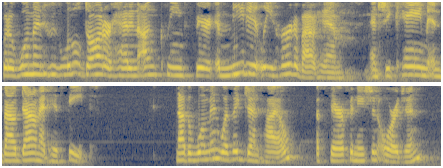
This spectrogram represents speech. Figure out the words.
but a woman whose little daughter had an unclean spirit immediately heard about him, and she came and bowed down at his feet. Now the woman was a Gentile of Syrophoenician origin.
